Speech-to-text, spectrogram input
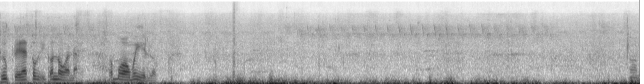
ทึบเลยนะตรงที่เขานอนอะเขามองไม่เห็นหรอก นอน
